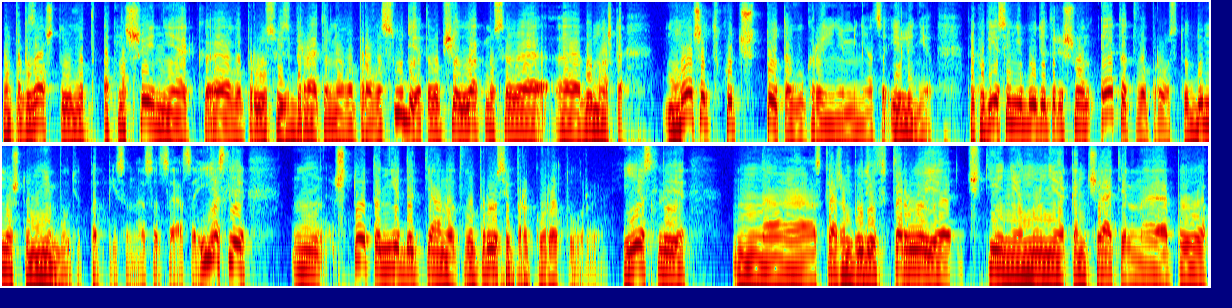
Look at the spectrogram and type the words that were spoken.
он показал, что вот отношение к э, вопросу избирательного правосудия – это вообще лакмусовая э, бумажка. Может хоть что-то в Украине меняться или нет? Так вот, если не будет решен этот вопрос, то думаю, что не будет подписана ассоциация. Если что-то не дотянут в вопросе прокуратуры, если скажем, будет второе чтение, но не окончательное по,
